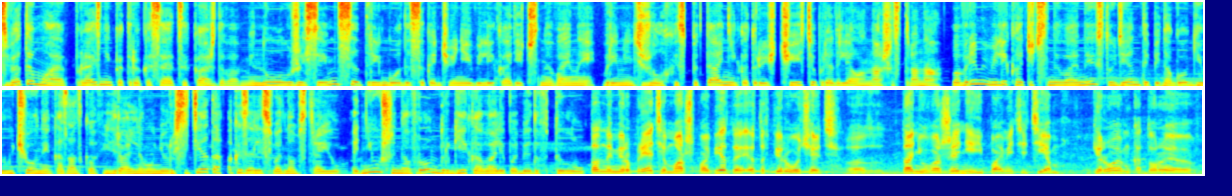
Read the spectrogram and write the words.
9 мая – праздник, который касается каждого. Минуло уже 73 года с окончания Великой Отечественной войны, времени тяжелых испытаний, которые с честью преодолела наша страна. Во время Великой Отечественной войны студенты, педагоги и ученые Казанского федерального университета оказались в одном строю. Одни ушли на фронт, другие ковали победу в тылу. Данное мероприятие «Марш Победы» – это в первую очередь э, дань уважения и памяти тем героям, которые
